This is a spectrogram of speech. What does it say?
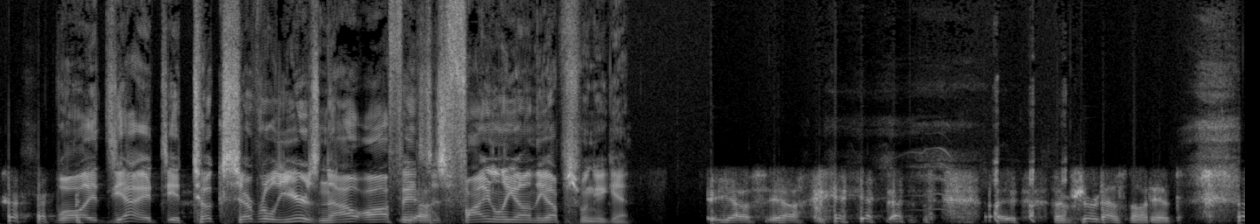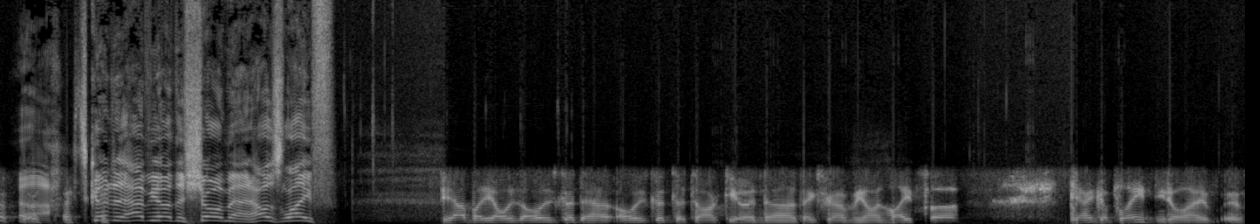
well, it, yeah, it, it took several years. Now offense Yeah. is finally on the upswing again. yes, yeah. I, I'm sure that's not it. Uh, it's good to have you on the show, man. How's life? yeah, buddy. Always always good to have, always good to talk to you, and uh, thanks for having me on. Life uh, can't complain. You know, I if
